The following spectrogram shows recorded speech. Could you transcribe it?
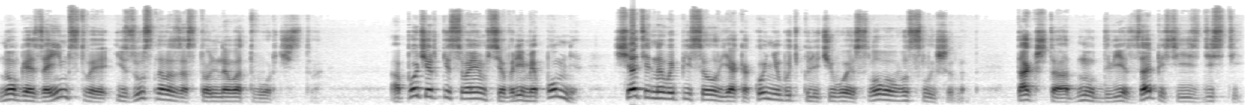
многое заимствуя из устного застольного творчества. О почерке своем все время помня, тщательно выписывал я какое-нибудь ключевое слово в услышанном, так что одну-две записи из десяти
